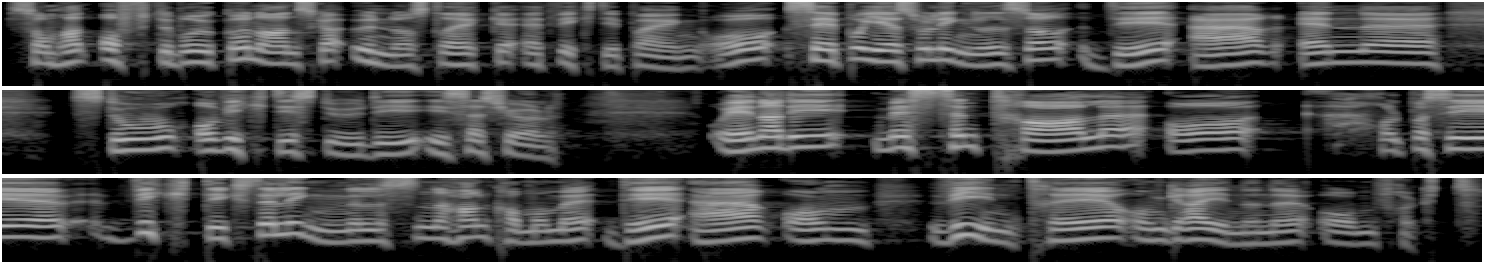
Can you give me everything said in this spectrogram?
som han ofte bruker når han skal understreke et viktig poeng. Å se på Jesu lignelser det er en stor og viktig studie i seg sjøl. Og en av de mest sentrale og holdt på å si, viktigste lignelsene han kommer med, det er om vintreet, om greinene, om frukt.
